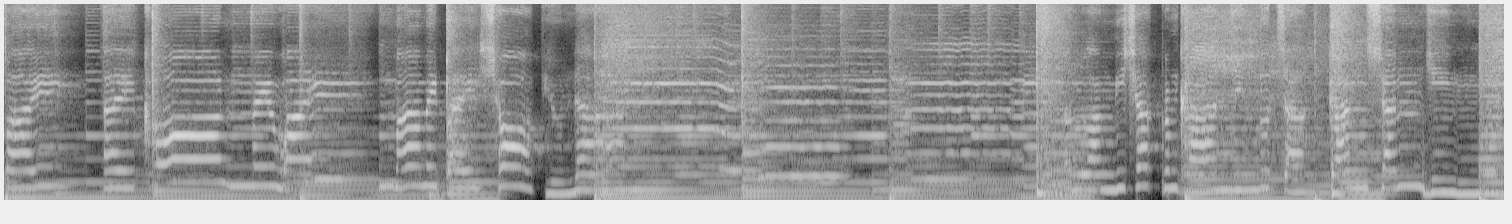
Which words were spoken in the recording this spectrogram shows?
ไป ไอคอนไม่ไหว มาไม่ไปชอบอยู่นานหลังๆนี้ชักรำคาญยิ่งรู้จักกันฉันยิ่งหมด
